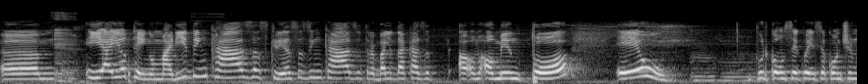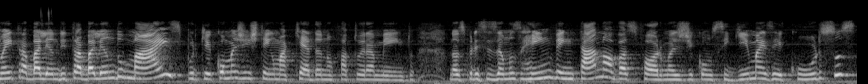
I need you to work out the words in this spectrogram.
Um, é. E aí eu tenho o marido em casa, as crianças em casa, o trabalho da casa aumentou. Eu. Uhum por consequência, continuei trabalhando e trabalhando mais, porque como a gente tem uma queda no faturamento, nós precisamos reinventar novas formas de conseguir mais recursos.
